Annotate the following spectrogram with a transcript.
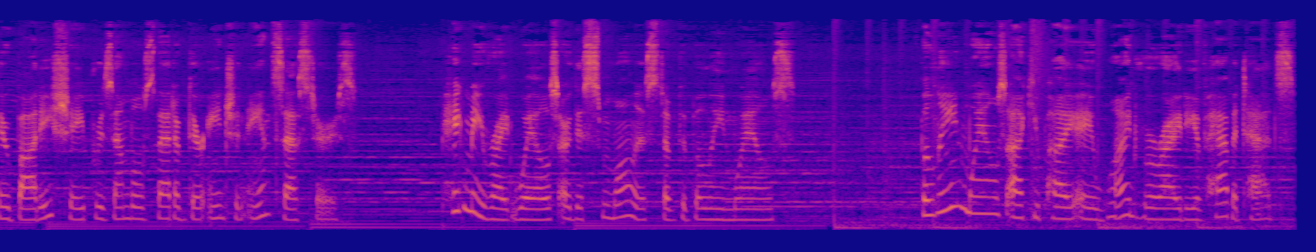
Their body shape resembles that of their ancient ancestors. Pygmy right whales are the smallest of the baleen whales. Baleen whales occupy a wide variety of habitats,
